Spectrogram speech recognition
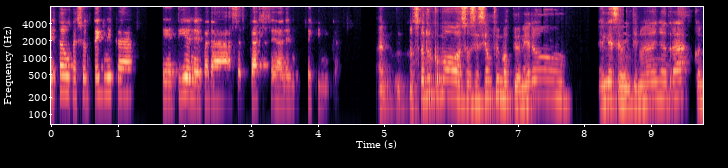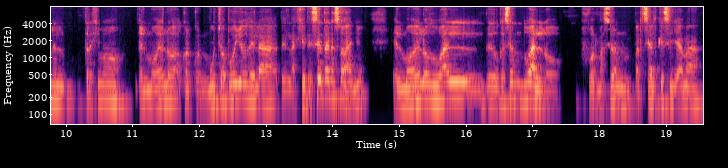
esta educación técnica eh, tiene para acercarse a la industria química? Ah, nosotros como asociación fuimos pioneros en ese 29 años atrás, con el, trajimos el modelo, con, mucho apoyo de la, de la GTZ en esos años, el modelo dual de educación dual o formación parcial que se llama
